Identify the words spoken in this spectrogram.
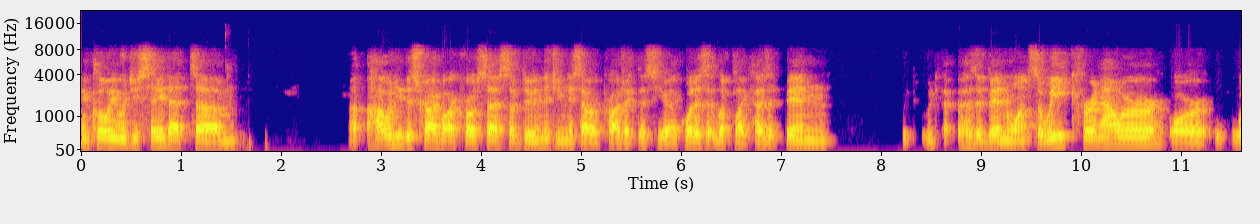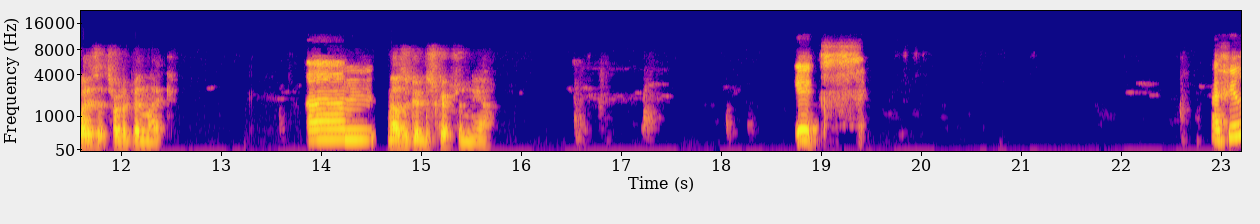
And Chloe, would you say that um, uh, how would you describe our process of doing the Genius Hour project this year? Like, what does it look like? Has it been has it been once a week for an hour, or what has it sort of been like? Um, that was a good description, Neeya. It's. I feel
